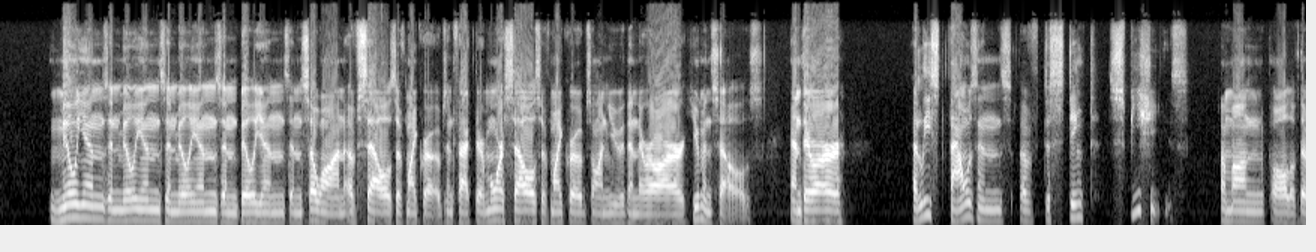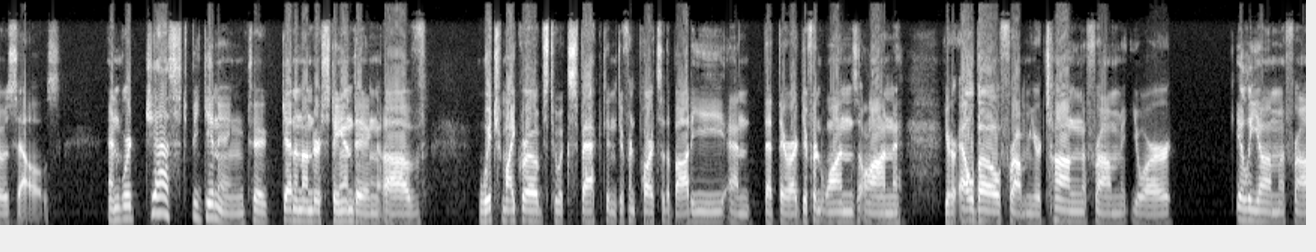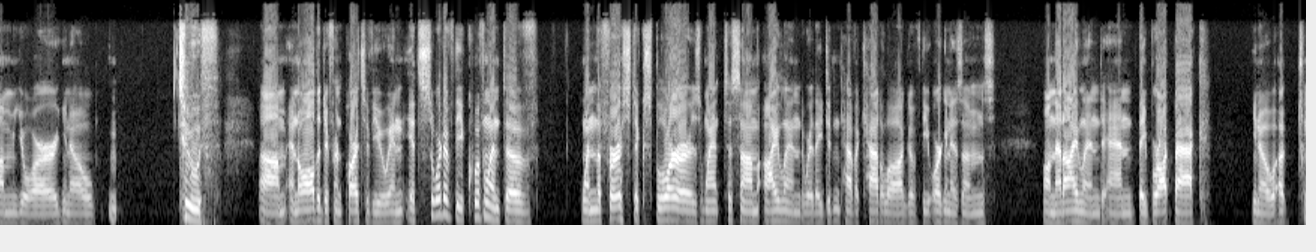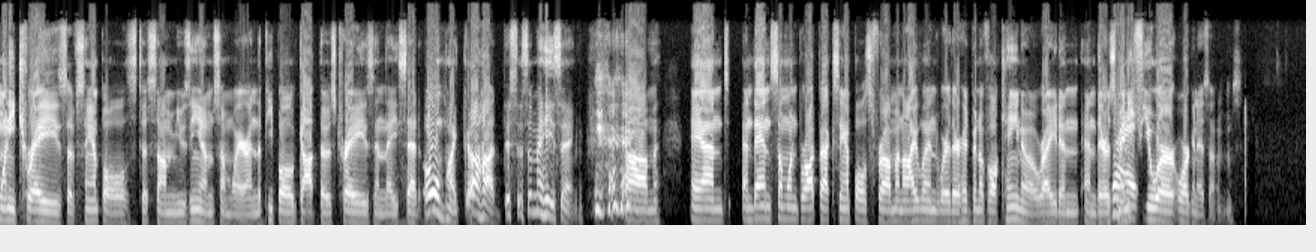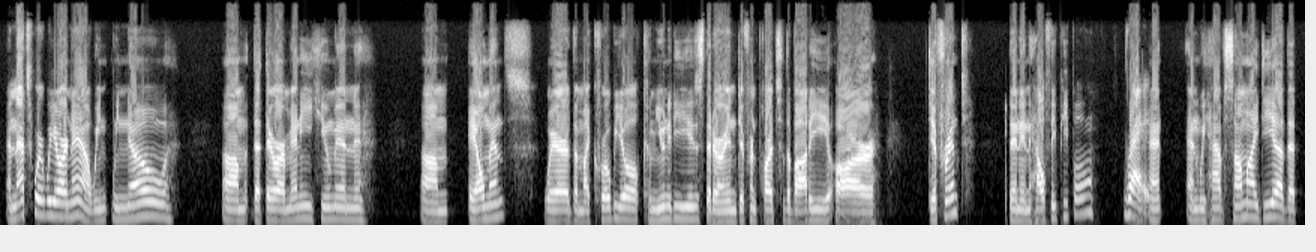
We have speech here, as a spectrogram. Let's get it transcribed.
millions and millions and millions and billions and so on of cells of microbes. In fact, there are more cells of microbes on you than there are human cells. And there are at least thousands of distinct species among all of those cells. And we're just beginning to get an understanding of which microbes to expect in different parts of the body, and that there are different ones on your elbow, from your tongue, from your ileum, from your, you know, tooth, um, and all the different parts of you. And it's sort of the equivalent of when the first explorers went to some island where they didn't have a catalog of the organisms on that island and they brought back you know uh, 20 trays of samples to some museum somewhere and the people got those trays and they said oh my god this is amazing. Um, and and then someone brought back samples from an island where there had been a volcano right and and there's many fewer organisms. And that's where we are now. We we know um, that there are many human um, ailments where the microbial communities that are in different parts of the body are different than in healthy people Right. and and we have some idea that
